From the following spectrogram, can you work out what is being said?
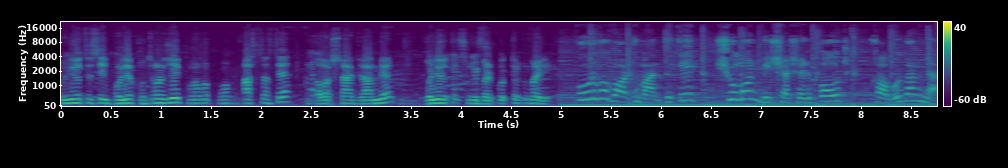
বলি হতে সেই বলে প্রথম অনুযায়ী আস্তে আস্তে আবার সারা গ্রামের বলি হতে শুরু করে প্রত্যেক বাড়ি পূর্ব বর্ধমান থেকে সুমন বিশ্বাসের রিপোর্ট, খবর বাংলা।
